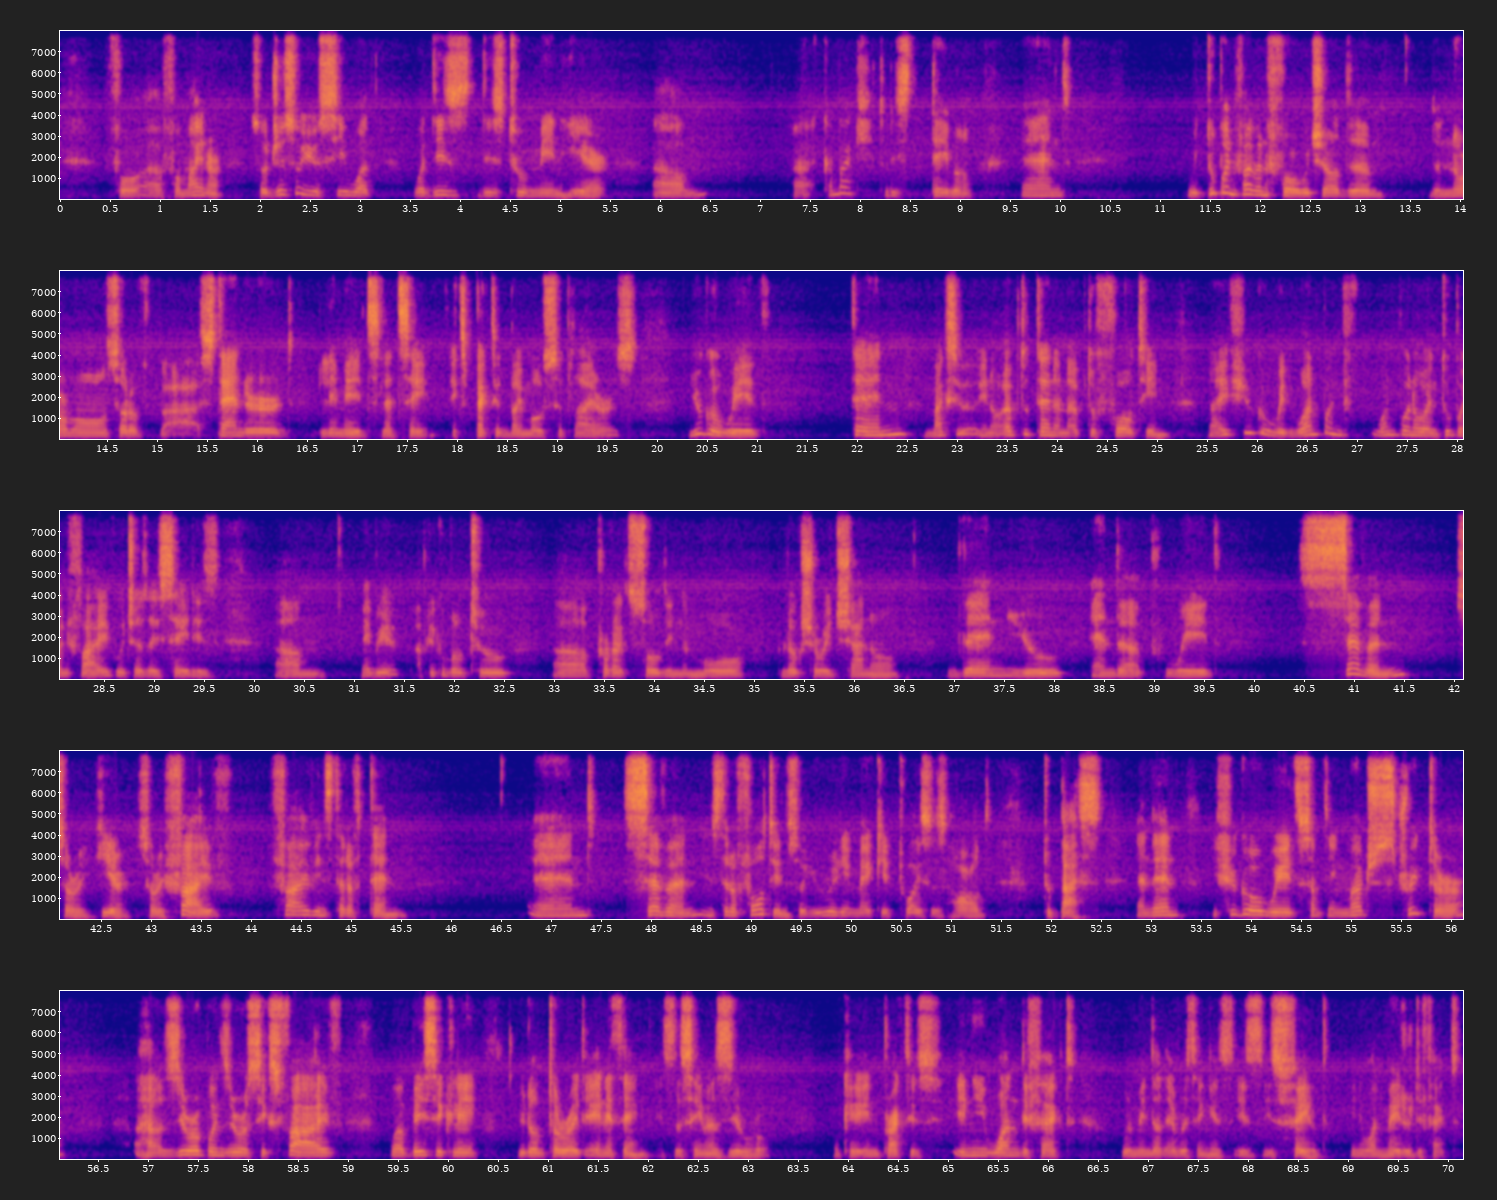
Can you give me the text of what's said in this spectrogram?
for uh, for minor. So just so you see what what these these two mean here, um, uh, come back to this table, and with 2.5 and 4, which are the the normal sort of uh, standard limits, let's say, expected by most suppliers, you go with 10, maximum, you know, up to 10 and up to 14. Now, if you go with 1.0 and 2.5, which as I said is um, maybe applicable to uh, products sold in a more luxury channel, then you end up with 7, sorry, here, sorry, 5, 5 instead of 10, and 7 instead of 14, so you really make it twice as hard to pass. And then if you go with something much stricter, uh, 0.065, well, basically, you don't tolerate anything. It's the same as zero. Okay, in practice, any one defect will mean that everything is, is, is failed, any one major defect.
